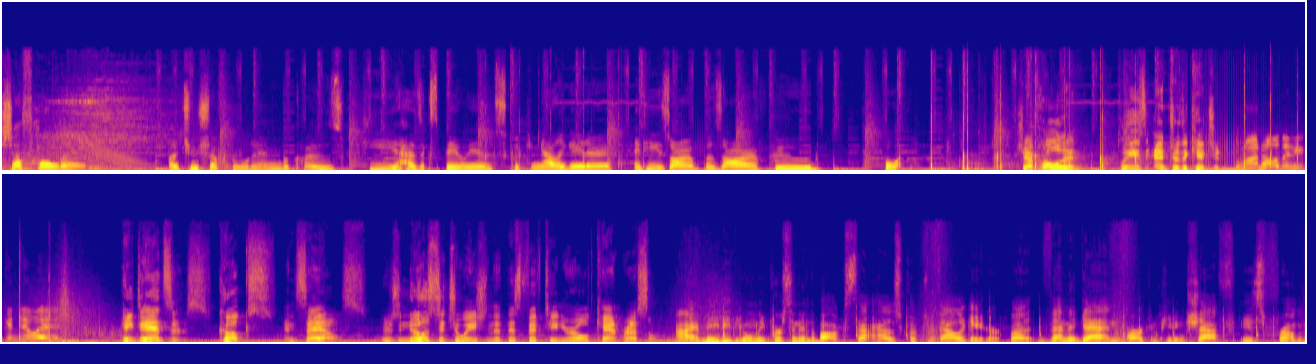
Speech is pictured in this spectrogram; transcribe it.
Chef Holden. I choose Chef Holden because he has experience cooking alligator and he's our bizarre food boy. Chef Holden, please enter the kitchen. Come on, Holden, you can do it. He dances, cooks, and sails. There's no situation that this 15-year-old can't wrestle. I may be the only person in the box that has cooked with alligator, but then again, our competing chef is from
